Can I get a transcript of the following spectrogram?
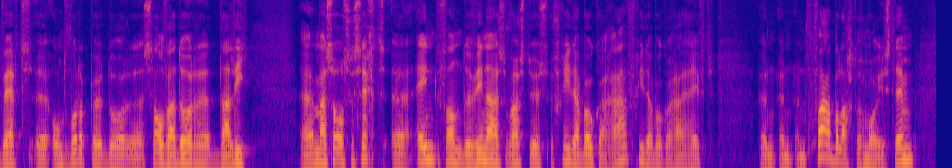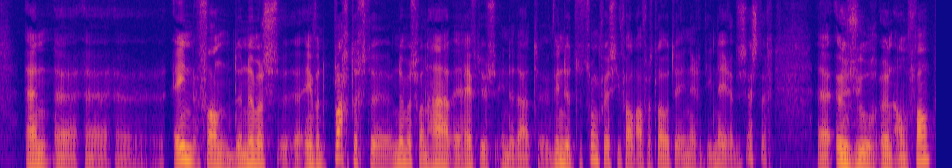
werd ontworpen door Salvador Dali. Maar zoals gezegd, een van de winnaars was dus Frida Boccara. Frida Boccara heeft een, een, een fabelachtig mooie stem. En eh, eh, eh, een van de nummers, een van de prachtigste nummers van haar, heeft dus inderdaad uh, Wind het Songfestival afgesloten in 1969. Eh un jour, un enfant.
